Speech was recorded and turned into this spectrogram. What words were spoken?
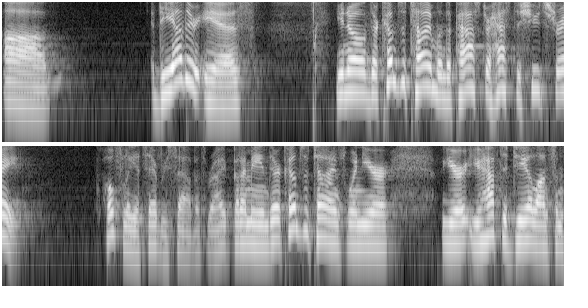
uh, the other is, you know, there comes a time when the pastor has to shoot straight. Hopefully it's every Sabbath, right? But I mean, there comes a times when you're, you're, you have to deal on some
